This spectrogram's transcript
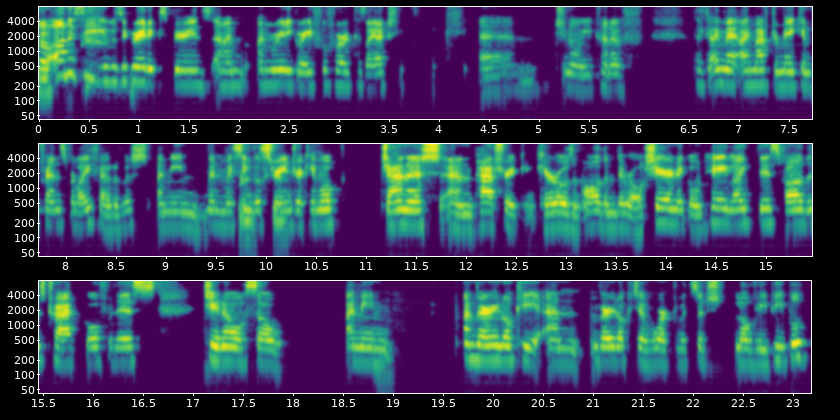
So yeah. honestly, it was a great experience, and I'm I'm really grateful for it because I actually think, um, do you know, you kind of like I'm I'm after making friends for life out of it. I mean, when my single stranger came up, Janet and Patrick and Kiros and all of them, they were all sharing it, going, "Hey, like this, follow this track, go for this." Do you know? So, I mean. Mm. I'm very lucky and I'm very lucky to have worked with such lovely people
